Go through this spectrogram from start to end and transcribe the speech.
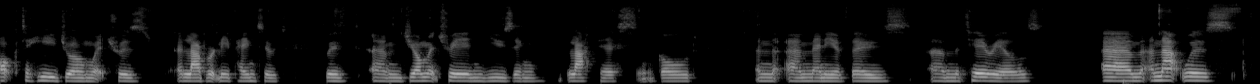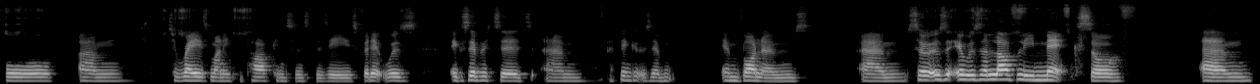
octahedron, which was elaborately painted with um, geometry and using lapis and gold and um, many of those um, materials. Um, and that was for um, to raise money for Parkinson's disease, but it was exhibited. Um, I think it was in in Bonhams. Um, so it was it was a lovely mix of um,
